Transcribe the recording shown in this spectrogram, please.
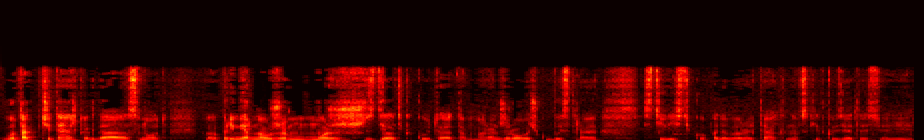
вот так читаешь, когда с нот, примерно уже можешь сделать какую-то там аранжировочку быстро, стилистику подобрать. Так, на вскидку это сегодня.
